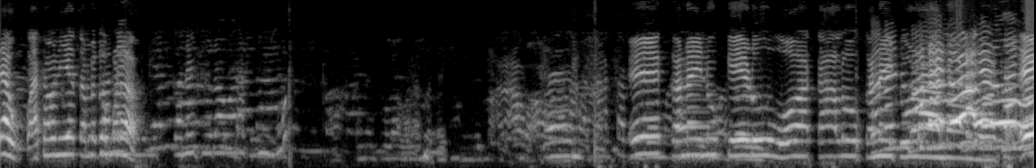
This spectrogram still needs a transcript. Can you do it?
લે ઊભા ને તમે તો પણ કને? એ કનઈ નું કેળું વોટાલો એ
